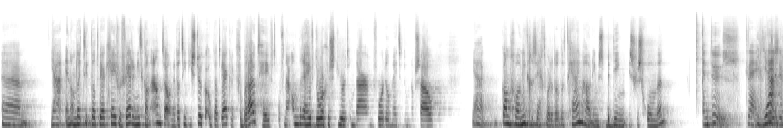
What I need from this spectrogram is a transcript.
Ehm, Ja, en omdat die- dat werkgever verder niet kan aantonen dat hij die stukken ook daadwerkelijk gebruikt heeft of naar anderen heeft doorgestuurd om daar een voordeel mee te doen of zo, ja, kan gewoon niet gezegd worden dat het geheimhoudingsbeding is geschonden. En dus krijgt Ja, deze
